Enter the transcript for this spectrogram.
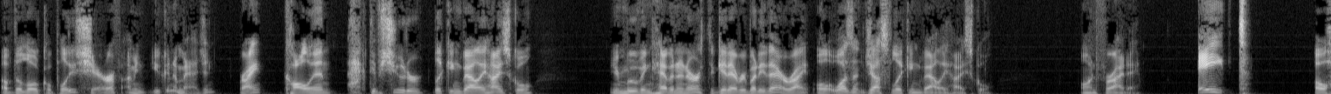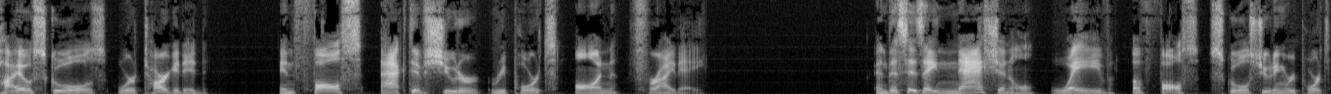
of the local police sheriff. I mean, you can imagine, right? Call in active shooter, Licking Valley High School. You're moving heaven and earth to get everybody there, right? Well, it wasn't just Licking Valley High School on Friday. Eight Ohio schools were targeted in false active shooter reports on Friday. And this is a national wave of false school shooting reports.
